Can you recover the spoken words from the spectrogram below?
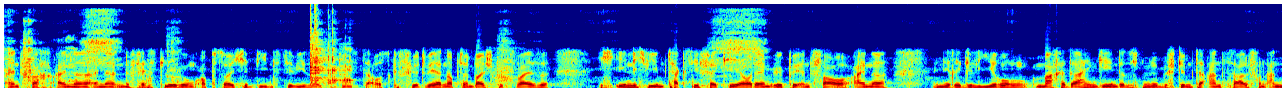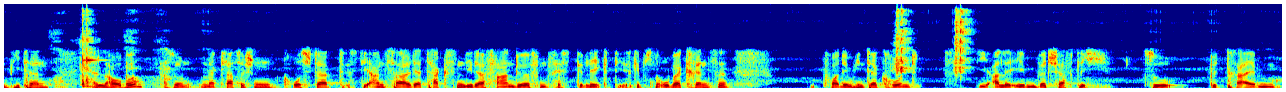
einfach eine, eine, eine Festlegung, ob solche Dienste, wie solche Dienste ausgeführt werden, ob dann beispielsweise ich ähnlich wie im Taxiverkehr oder im ÖPNV eine, eine Regulierung mache dahingehend, dass ich nur eine bestimmte Anzahl von Anbietern erlaube. Also in einer klassischen Großstadt ist die Anzahl der Taxen, die da fahren dürfen, festgelegt. Es gibt eine Obergrenze vor dem Hintergrund, die alle eben wirtschaftlich zu betreiben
